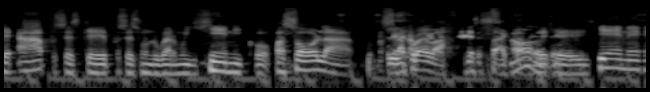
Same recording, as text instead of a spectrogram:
Que A, pues es que pues es un lugar muy higiénico, pasó la, sé, La prueba, ¿no? De, de higiene,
